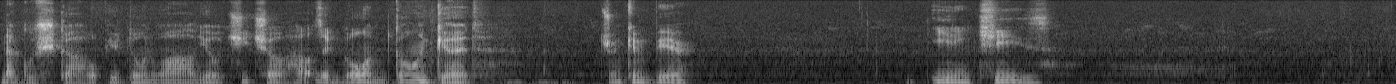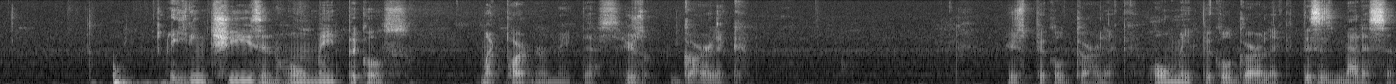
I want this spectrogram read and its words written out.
Nagushka, hope you're doing well. Yo, Chicho, how's it going? Going good. Drinking beer, eating cheese eating cheese and homemade pickles. My partner made this. Here's garlic. Here's pickled garlic. Homemade pickled garlic. This is medicine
